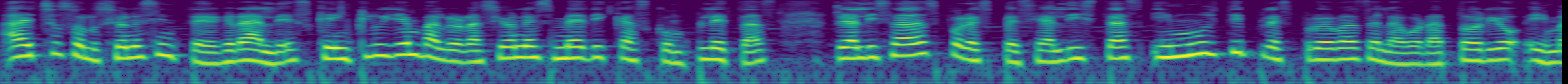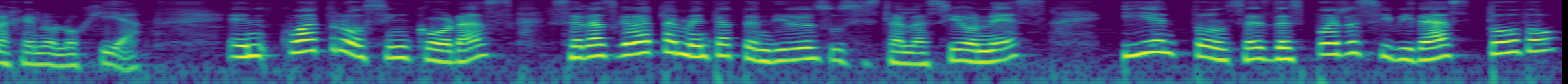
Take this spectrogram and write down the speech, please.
ha hecho soluciones integrales que incluyen valoraciones médicas completas realizadas por especialistas y múltiples pruebas de laboratorio e imagenología. En cuatro o cinco horas serás gratamente atendido en sus instalaciones y entonces después recibirás todo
